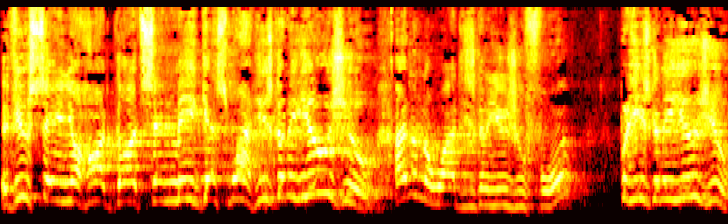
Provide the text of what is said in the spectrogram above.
If you say in your heart, God send me, guess what? He's going to use you. I don't know what he's going to use you for, but he's going to use you.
